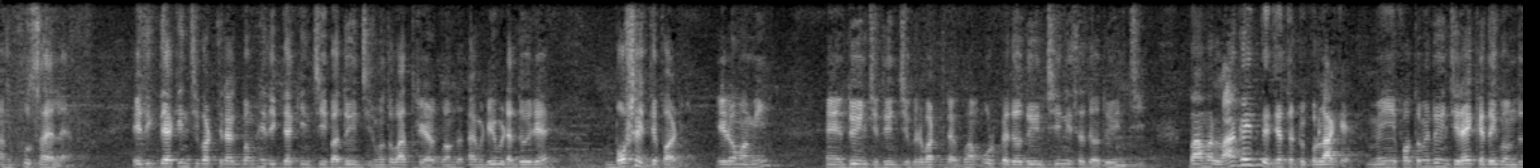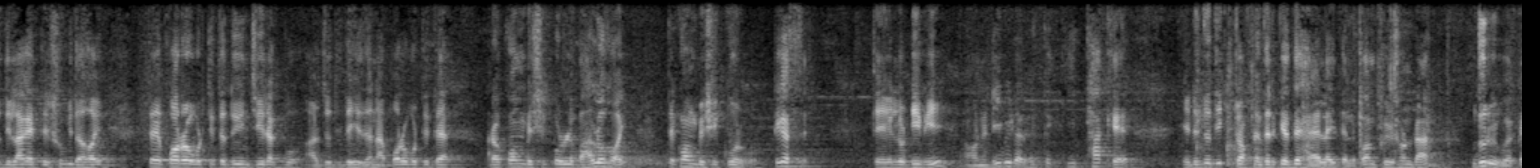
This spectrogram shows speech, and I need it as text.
আমি ফুসাইলাম এদিক দিয়ে এক ইঞ্চি বাড়তি রাখবাম সেদিক দিয়ে এক ইঞ্চি বা দুই ইঞ্চির মতো বাড়তি রাখবাম যাতে আমি ডিবিটা দৌড়ে বসাইতে পারি। এরকম আমি দুই ইঞ্চি দুই ইঞ্চি করে বাড়তি রাখবাম উপরে দেওয়া দুই ইঞ্চি, নিচে দেওয়া দুই ইঞ্চি। বা আমার লাগাইতে যতটুকু লাগে, আমি প্রথমে দুই ইঞ্চি রেখে দেখবাম যদি লাগাইতে সুবিধা হয়, তো পরবর্তীতে দুই ইঞ্চি রাখব। আর যদি দেখি যে না, পরবর্তীতে আরও কম বেশি করলে ভালো হয়, তো কম বেশি করব। ঠিক আছে? তো এলো ডিবি মানে ডিবিটার ভিতরে কী থাকে, এটা যদি একটু আপনাদেরকে দেখায় লাই, তাহলে কনফিউশনটা দূর হইব। একটা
